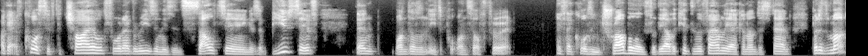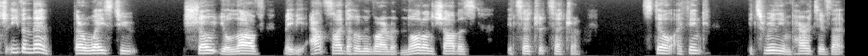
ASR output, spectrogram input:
okay, of course, if the child, for whatever reason, is insulting, is abusive, then one doesn't need to put oneself through it. If they're causing trouble for the other kids in the family, I can understand. But as much, even then, there are ways to show your love, maybe outside the home environment, not on Shabbos, etc., etc. Still, I think it's really imperative that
